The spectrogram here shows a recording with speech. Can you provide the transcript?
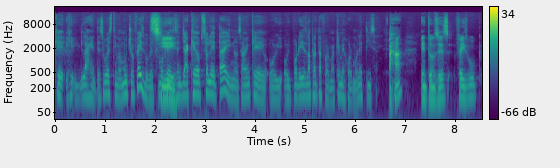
que, la gente subestima mucho Facebook. Es como que dicen ya quedó obsoleta y no saben que hoy, hoy por hoy es la plataforma que mejor monetiza. Ajá. Entonces, Facebook.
